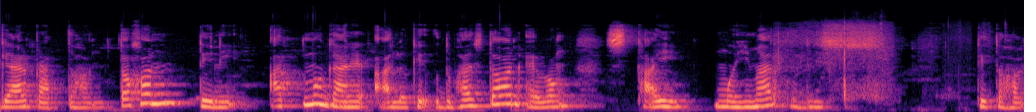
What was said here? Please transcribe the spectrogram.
জ্ঞান প্রাপ্ত হন। তখন তিনি আত্মজ্ঞানের আলোকে উদ্ভাসিত হন এবং স্থায়ী মহিমার অধিষ্ঠিত হন।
